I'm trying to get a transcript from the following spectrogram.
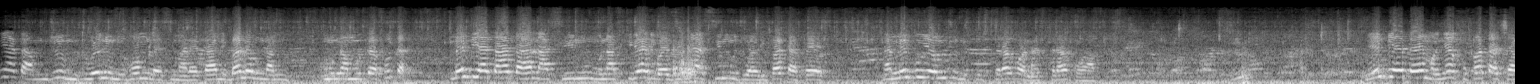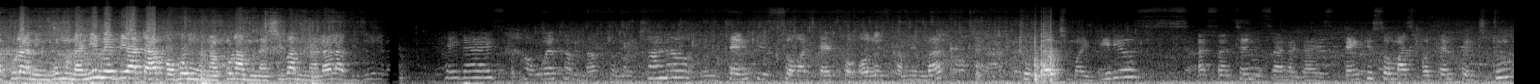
Ni hata mjui mtu wenu ni homeless Marekani, bado mnamtafuta mnamtafuta maybe hata hata hana simu, unafikiria aliwazimia simu juu alipata pesa, na maybe huyo mtu ni kustruggle na struggle hapo Hmm? maybe hata yeye mwenyewe kupata chakula ni ngumu, na nyinyi maybe hata hapo home mnakula, mnashiba, mnalala vizuri. Hey guys, welcome back to my channel and thank you so much guys for always coming back to watch my videos. Asanteni sana guys. Thank you so much for 10.2.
